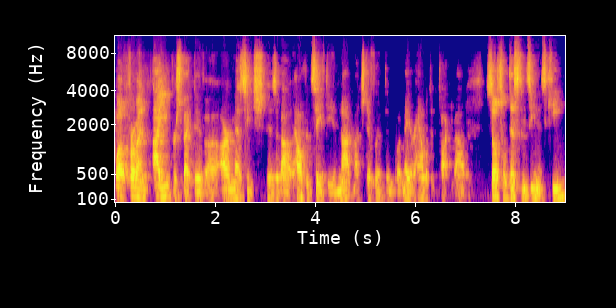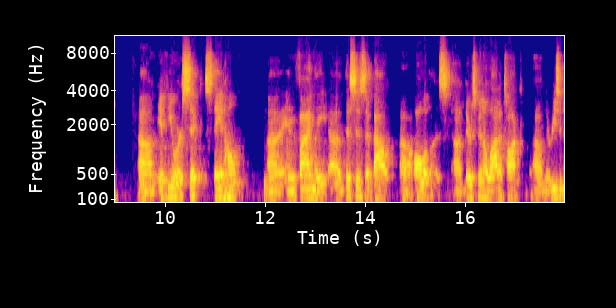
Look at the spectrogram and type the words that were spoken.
well, from an IU perspective, uh, our message is about health and safety and not much different than what Mayor Hamilton talked about. Social distancing is key. Um, if you are sick, stay at home. Uh, and finally, uh, this is about uh, all of us. Uh, there's been a lot of talk. Um, the reason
